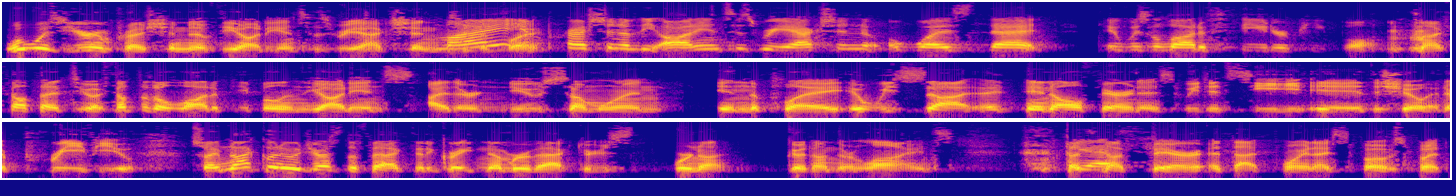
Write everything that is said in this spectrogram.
What was your impression of the audience's reaction to My the play? impression of the audience's reaction was that it was a lot of theater people. Mhm, I felt that too. I felt that a lot of people in the audience either knew someone in the play. It- We saw, in all fairness, we did see uh, the show at a preview. So I'm not going to address the fact that a great number of actors were not good on their lines. That's Yes. not fair at that point, I suppose. But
